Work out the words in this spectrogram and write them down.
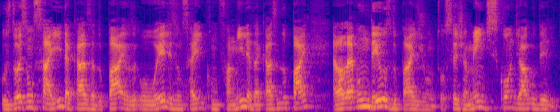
os dois vão sair da casa do pai, ou eles vão sair como família da casa do pai, ela leva um deus do pai junto, ou seja, mente, esconde algo dele.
